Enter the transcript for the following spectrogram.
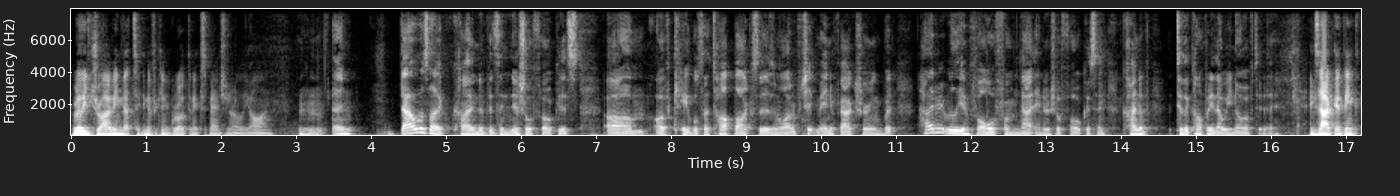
really driving that significant growth and expansion early on. hmm And that was like kind of its initial focus um, of cable set top boxes and a lot of chip manufacturing. But how did it really evolve from that initial focus and kind of to the company that we know of today? Exactly. I think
